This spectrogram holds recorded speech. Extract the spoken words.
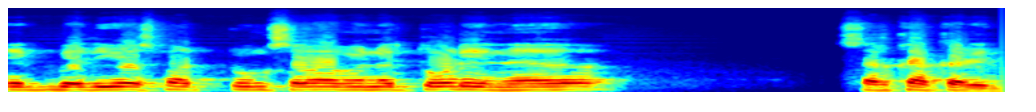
એક બે દિવસમાં ટૂંક સમયમાં તોડીને સરખા કરી દઈએ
